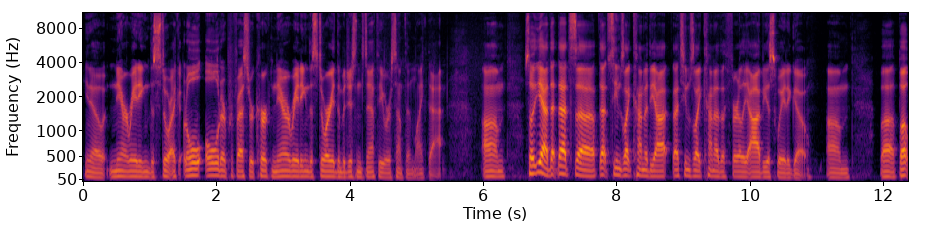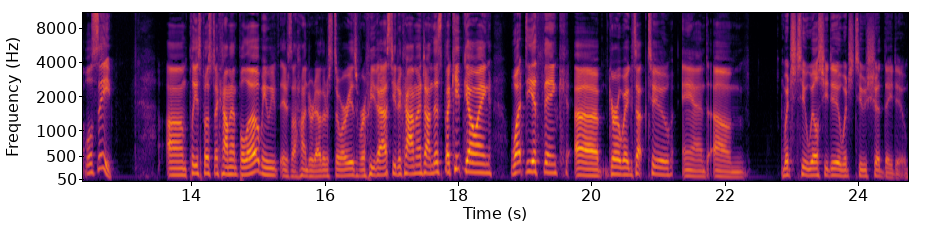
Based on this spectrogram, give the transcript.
you know, narrating the story, like an old, older Professor Kirk narrating the story of the Magician's Nephew or something like that. Um, so yeah, that that's uh, that seems like kind of the uh, that seems like kind of the fairly obvious way to go. Um, uh, but we'll see. Um, please post a comment below. I mean, there's a hundred other stories where we've asked you to comment on this, but keep going. What do you think uh, Gerwig's up to, and um, which two will she do? Which two should they do?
